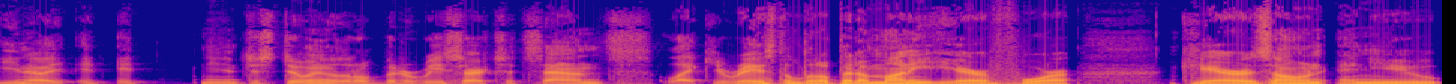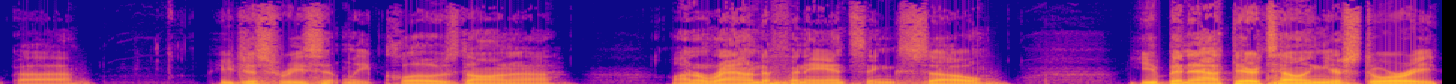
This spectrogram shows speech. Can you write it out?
you know, it, it, you know, just doing a little bit of research, it sounds like you raised a little bit of money here for Healthcare Zone, and you uh, you just recently closed on a on a round of financing. So you've been out there telling your story.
